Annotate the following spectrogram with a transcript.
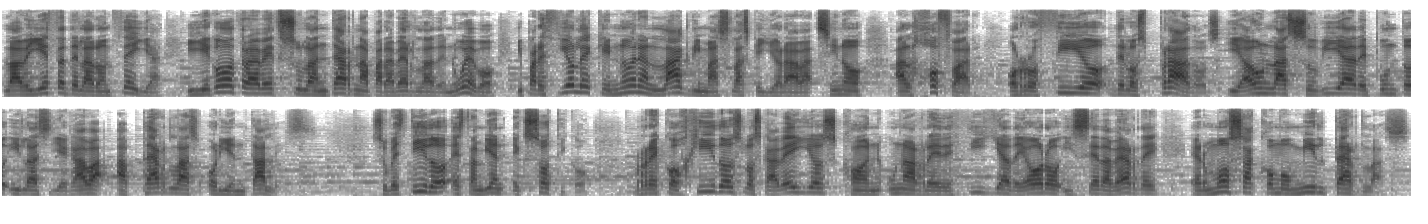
la belleza de la doncella, y llegó otra vez su lanterna para verla de nuevo, y parecióle que no eran lágrimas las que lloraba, sino aljófar o rocío de los prados, y aún las subía de punto y las llegaba a perlas orientales. Su vestido es también exótico, recogidos los cabellos con una redecilla de oro y seda verde, hermosa como mil perlas,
